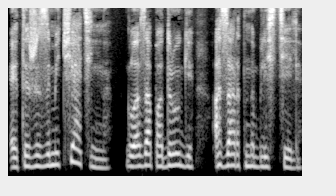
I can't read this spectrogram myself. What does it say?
Это же замечательно. Глаза подруги азартно блестели.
